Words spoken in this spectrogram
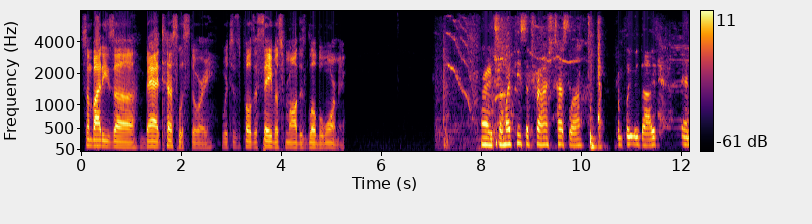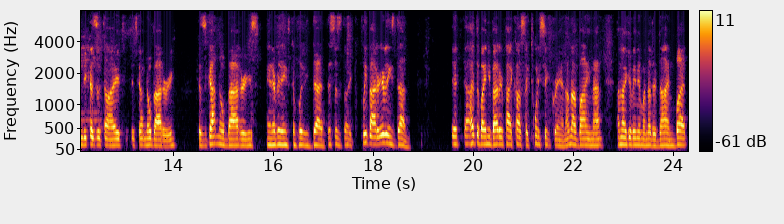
somebody's uh bad Tesla story, which is supposed to save us from all this global warming. All right, so my piece of trash Tesla completely died. And because it died, it's got no battery. Because it's got no batteries and everything's completely dead. This is the complete battery, everything's done. It, I have to buy a new battery pack, costs like 26 grand. I'm not buying that. I'm not giving them another dime. But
